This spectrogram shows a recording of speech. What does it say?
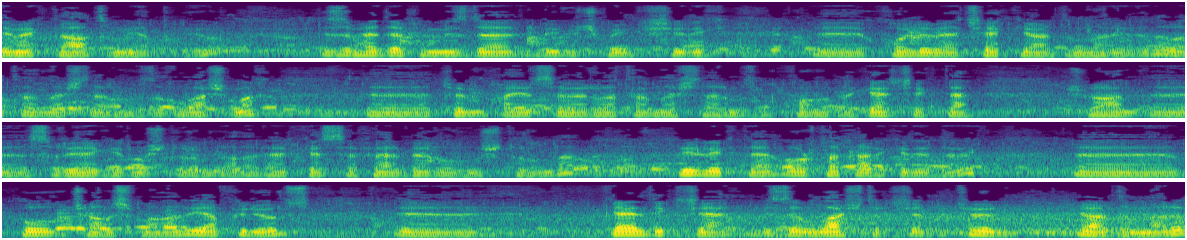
yemek dağıtımı yapılıyor. Bizim hedefimizde bir 3000 kişilik e, koli ve çek yardımlarıyla da vatandaşlarımıza ulaşmak. E, tüm hayırsever vatandaşlarımız bu konuda gerçekten şu an e, sıraya girmiş durumdalar. Herkes seferber olmuş durumda. Birlikte ortak hareket ederek e, bu çalışmaları yapıyoruz. E, geldikçe, bize ulaştıkça bütün yardımları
